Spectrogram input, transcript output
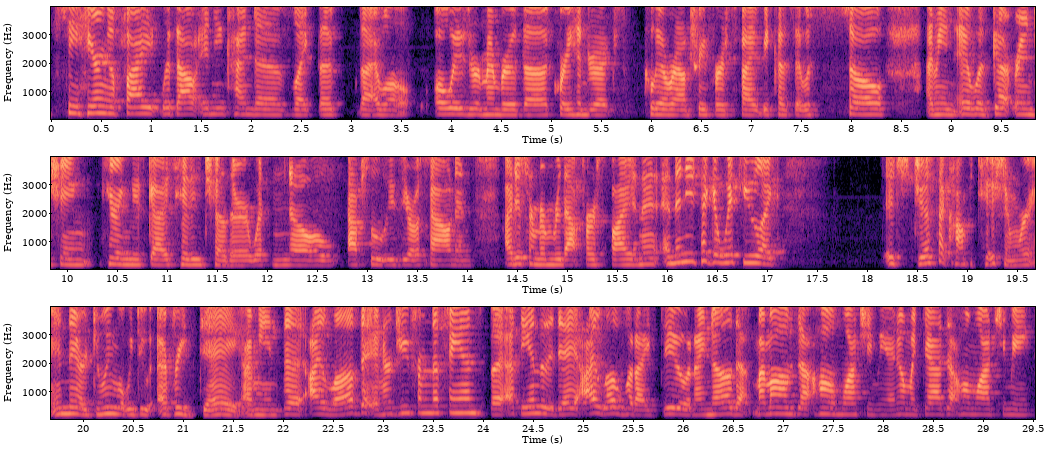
see, hearing a fight without any kind of like the. I will always remember the Cory Hendricks Khalil Rountree first fight because it was so. I mean, it was gut wrenching hearing these guys hit each other with no, absolutely zero sound, and I just remember that first fight, and then, and then you take it with you like it's just a competition. We're in there doing what we do every day. I mean, the I love the energy from the fans, but at the end of the day, I love what I do, and I know that my mom's at home watching me. I know my dad's at home watching me,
